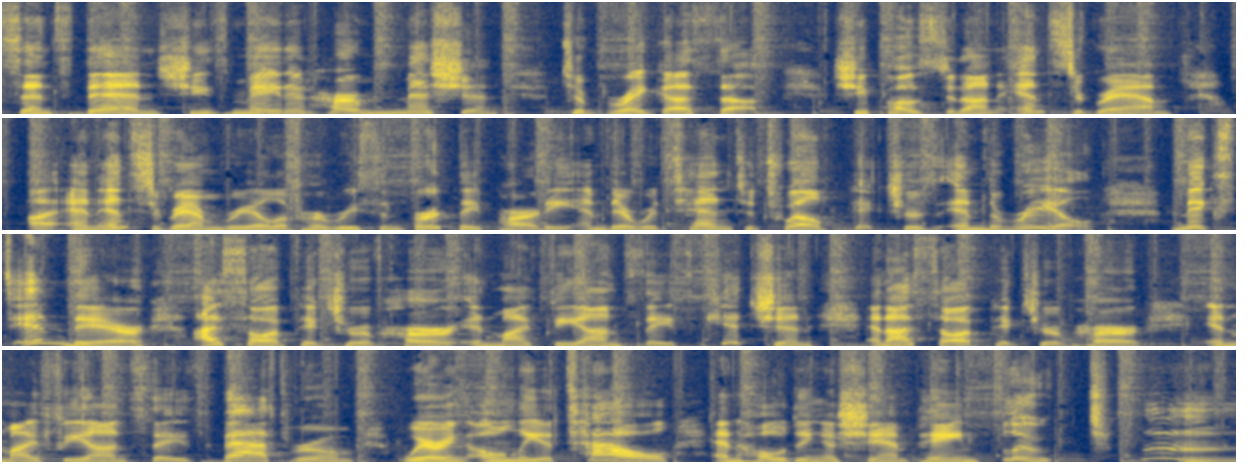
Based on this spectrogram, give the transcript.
Since then, she's made it her mission to break us up. She posted on Instagram uh, an Instagram reel of her recent birthday party, and there were 10 to 12 pictures in the reel. Mixed in there, I saw a picture of her in my fiance's kitchen, and I saw a picture of her in my fiance's bathroom wearing only a towel and holding a champagne flute. Hmm. Hmm.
